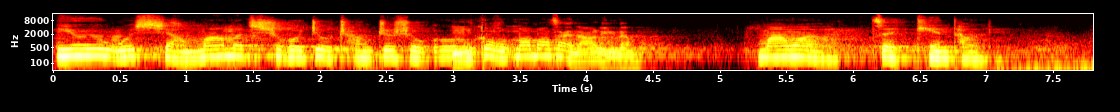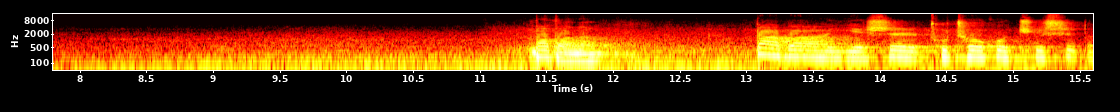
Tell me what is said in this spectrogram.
因为我想妈妈的时候就唱这首歌。嗯，告诉妈妈在哪里呢？妈妈在天堂里。爸爸呢？爸爸也是出车祸去世的。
